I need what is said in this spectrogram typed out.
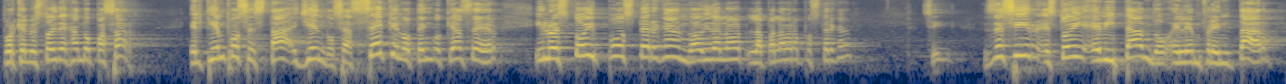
Porque lo estoy dejando pasar. El tiempo se está yendo, o sea, sé que lo tengo que hacer y lo estoy postergando. ¿Ha oído la, la palabra postergar? ¿Sí? Es decir, estoy evitando el enfrentar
